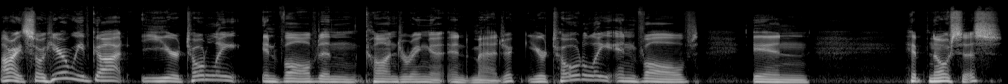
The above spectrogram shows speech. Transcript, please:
All right, so here we've got you're totally involved in conjuring and magic. You're totally involved in hypnosis.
